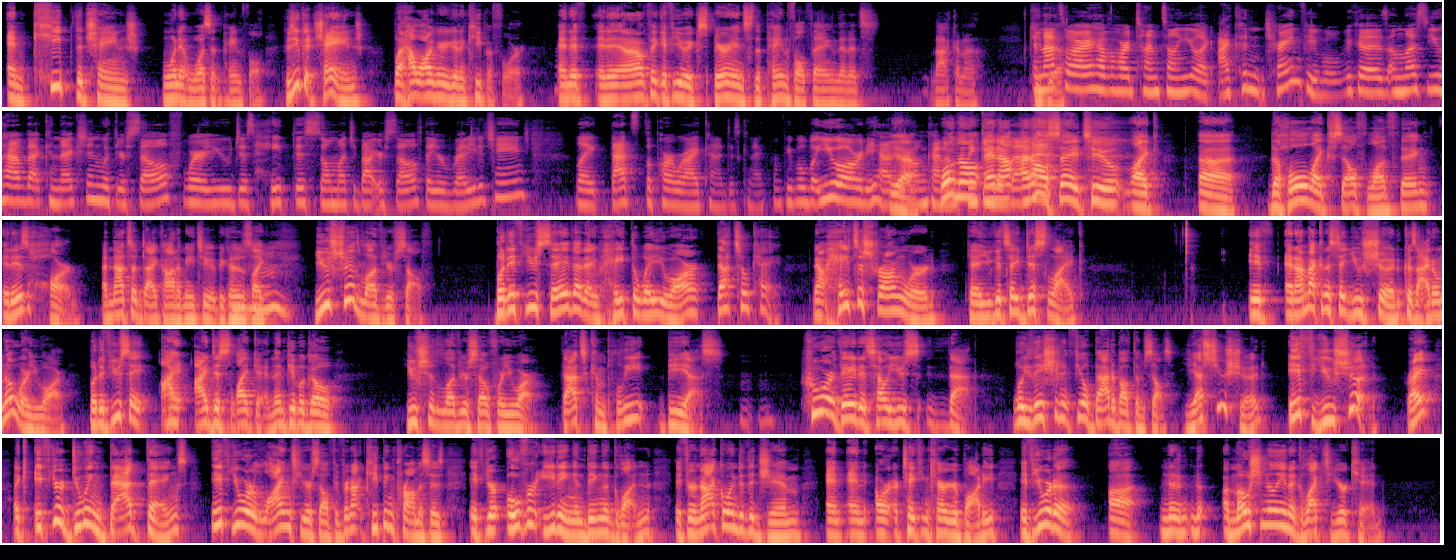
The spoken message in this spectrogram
and keep the change when it wasn't painful. Because you could change, but how long are you going to keep it for? And if and I don't think if you experience the painful thing, then it's not gonna and that's why I have a hard time telling you like I couldn't train people because unless you have that connection with yourself where you just hate this so much about yourself that you're ready to change, like that's the part where I kind of disconnect from people. But you already have your own kind well, of no, thinking and of I, that. and I'll say too, like uh, the whole like self love thing. It is hard, and that's a dichotomy too, because it's like Mm-hmm. you should love yourself, but if you say that I hate the way you are, that's okay. Now, hate's a strong word. Okay, you could say dislike. If and I'm not going to say you should because I don't know where you are. But if you say I I dislike it, and then people go, you should love yourself where you are. That's complete BS. Who are they to tell you that? Well, they shouldn't feel bad about themselves. Yes, you should. If you should, right? Like if you're doing bad things, if you are lying to yourself, if you're not keeping promises, if you're overeating and being a glutton, if you're not going to the gym and and or, or taking care of your body, if you were to uh, emotionally neglect your kid,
